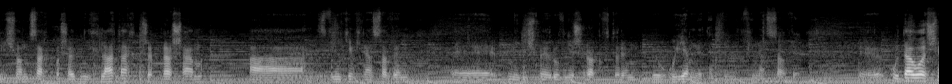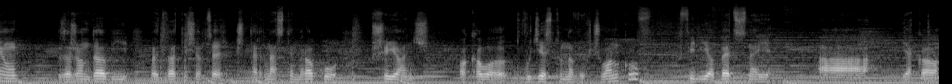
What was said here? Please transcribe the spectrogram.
miesiącach, poprzednich latach, przepraszam, a z wynikiem finansowym e, mieliśmy również rok, w którym był ujemny ten wynik finansowy. E, udało się zarządowi w 2014 roku przyjąć około 20 nowych członków. W chwili obecnej a jako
